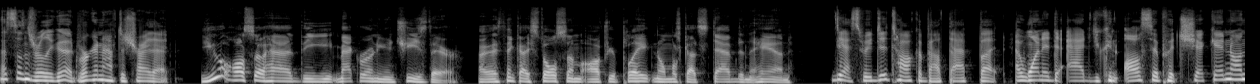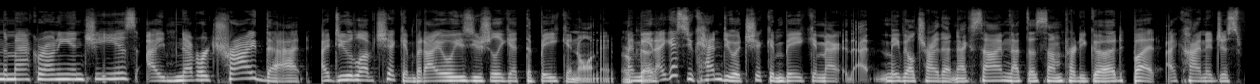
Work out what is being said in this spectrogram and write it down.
That sounds really good. We're gonna have to try that. You also had the macaroni and cheese there. I I think I stole some off your plate and almost got stabbed in the hand. Yes, we did talk about that, but I wanted to add you can also put chicken on the macaroni and cheese. I've never tried that. I do love chicken, but I always usually get the bacon on it. I mean, I guess you can do a chicken bacon. Mac- maybe I'll try that next time. That does sound pretty good, but I kind of just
